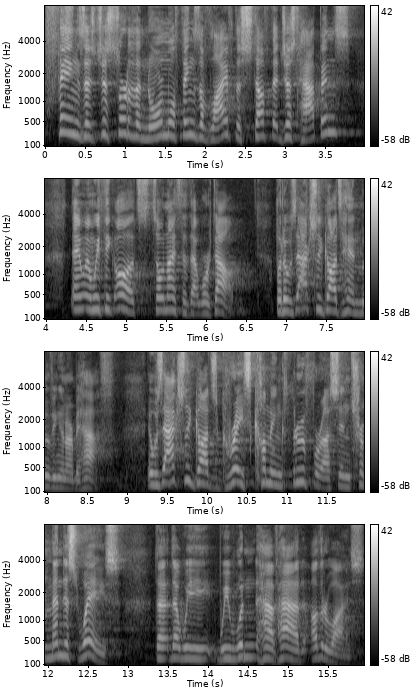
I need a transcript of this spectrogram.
things as just sort of the normal things of life, the stuff that just happens? And, and we think, oh, it's so nice that that worked out. But it was actually God's hand moving in our behalf. It was actually God's grace coming through for us in tremendous ways that, that we, we wouldn't have had otherwise.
